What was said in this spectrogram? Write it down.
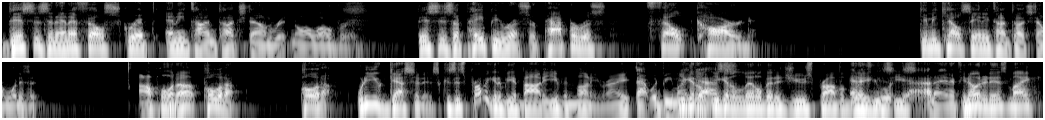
This is an NFL script, anytime touchdown written all over it. This is a papyrus or papyrus felt card. Give me Kelce anytime touchdown. What is it? I'll pull it up. Pull it up. Pull it up. What do you guess it is? Because it's probably going to be about even money, right? That would be my you get guess. A, you get a little bit of juice probably And if you were- he's. yeah, and if you you know were- what it is, Mike?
